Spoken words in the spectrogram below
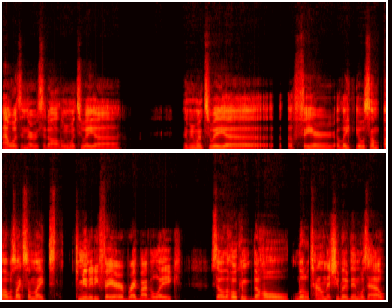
I wasn't nervous at all. We went to a uh, we went to a uh, a fair, a lake. It was some. Uh, it was like some like community fair right by the lake. So the whole com- the whole little town that she lived in was out.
